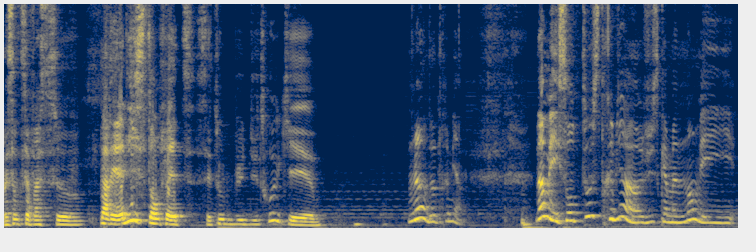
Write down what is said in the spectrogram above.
Bah, Sans que ça fasse euh, pas réaliste en fait. C'est tout le but du truc et. euh, Non, de- très bien. Non, mais ils sont tous très bien hein, jusqu'à maintenant, mais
